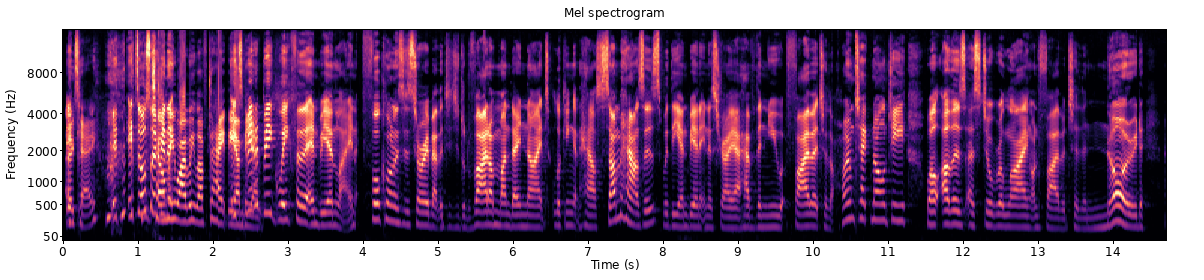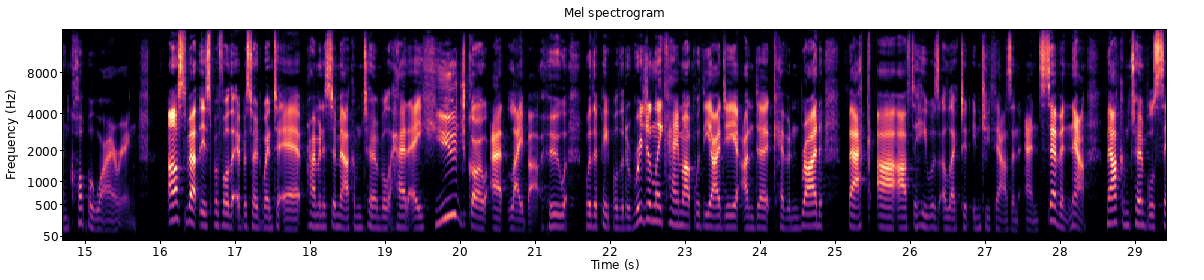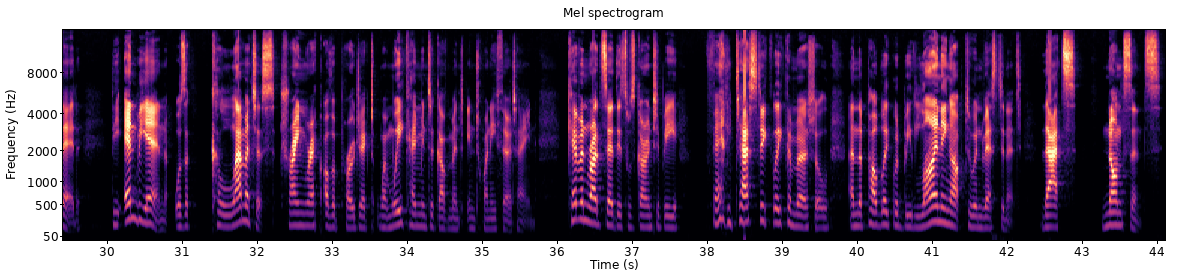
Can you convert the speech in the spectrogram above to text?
okay. It, it's also tell been me a, why we love to hate the It's NBN. been a big week for the NBN lane. Four Corners did a story about the digital divide on Monday night, looking at how some houses with the NBN in Australia have the new fibre to the home technology, while others are still relying on fibre to the node and copper wiring. Asked about this before the episode went to air, Prime Minister Malcolm Turnbull had a huge go at Labor, who were the people that originally came up with the idea under Kevin Rudd back uh, after he was elected in 2007. Now, Malcolm Turnbull said, the NBN was a calamitous train wreck of a project when we came into government in 2013. Kevin Rudd said this was going to be fantastically commercial and the public would be lining up to invest in it. That's nonsense.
